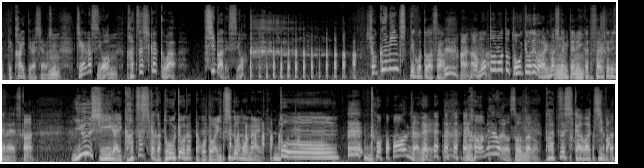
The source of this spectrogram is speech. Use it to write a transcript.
って書いてらっしゃいますけど、うん違いますよ、ん葛飾区は千葉ですよ。植民地ってことはさ、もともと東京ではありましたみたいな言い方されてるじゃないですか。はい。有史以来、葛飾が東京だったことは一度もない。ドーンドーンじゃねえよ。やめろよ、そんなの。葛飾は千葉。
